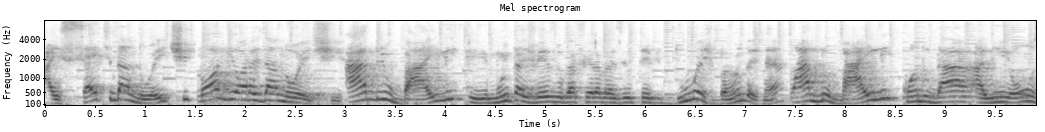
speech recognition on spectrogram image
às 7 da noite, 9 horas da noite abre o baile, e muitas vezes o Gafeira Brasil teve duas bandas, né? Abre o baile, quando dá ali 11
